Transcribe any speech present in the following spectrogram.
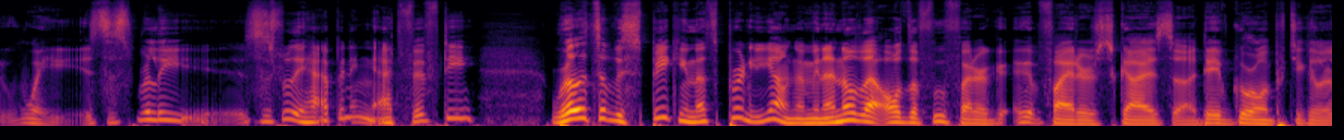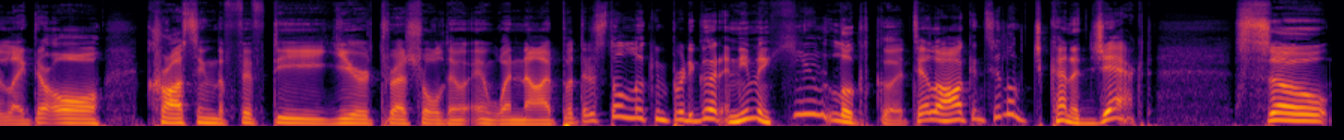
wait, is this really is this really happening at 50? Relatively speaking, that's pretty young. I mean, I know that all the Foo Fighter fighters guys, uh, Dave Grohl in particular, like they're all crossing the 50 year threshold and, and whatnot, but they're still looking pretty good. And even he looked good. Taylor Hawkins, he looked kind of jacked. So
